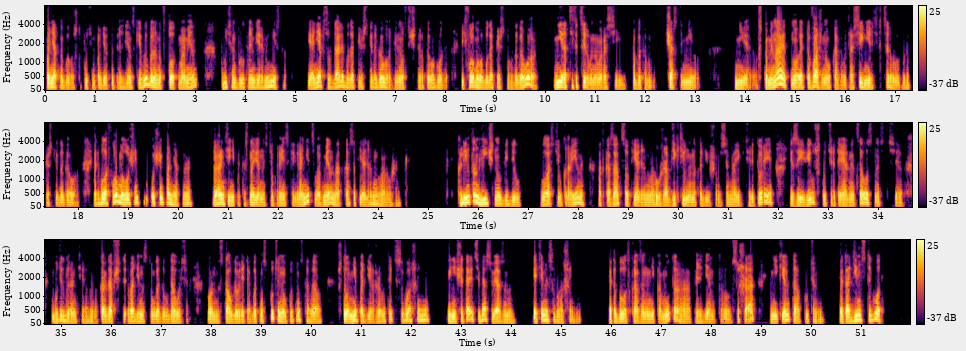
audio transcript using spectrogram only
понятно было, что Путин пойдет на президентские выборы, но в тот момент Путин был премьер-министром. И они обсуждали Будапештский договор 1994 года. Ведь формула Будапештского договора, не ратифицированного Россией, об этом часто не не вспоминают, но это важно указывать. Россия не ратифицировала Будапештский договор. Это была формула очень, очень понятная. Гарантия неприкосновенности украинских границ в обмен на отказ от ядерного оружия. Клинтон лично убедил власти Украины отказаться от ядерного оружия, объективно находившегося на их территории, и заявил, что территориальная целостность э, будет гарантирована. Когда в 2011 году в Давосе он стал говорить об этом с Путиным, Путин сказал, что не поддерживает эти соглашения, и не считает себя связанным этими соглашениями. Это было сказано не кому-то, а президенту США, не кем-то, а Путиным. Это одиннадцатый год.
